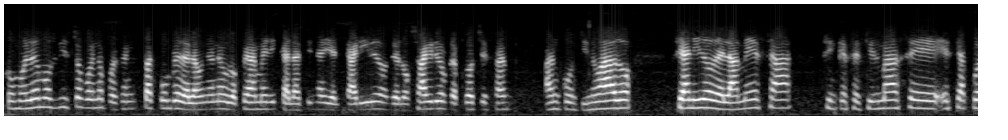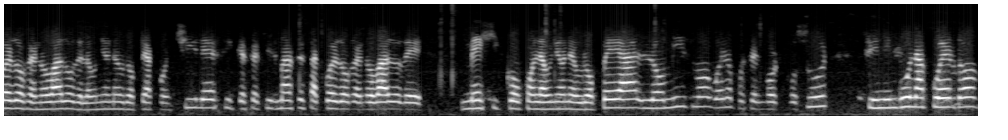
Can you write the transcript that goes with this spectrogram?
Como lo hemos visto, bueno, pues en esta cumbre de la Unión Europea, América Latina y el Caribe, donde los agrios reproches han continuado, se han ido de la mesa sin que se firmase ese acuerdo renovado de la Unión Europea con Chile, sin que se firmase ese acuerdo renovado de México con la Unión Europea. Lo mismo, bueno, pues el Mercosur sin ningún acuerdo,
